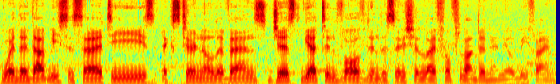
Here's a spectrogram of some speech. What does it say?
whether that be societies, external events, just get involved in the social life of London and you'll be fine.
